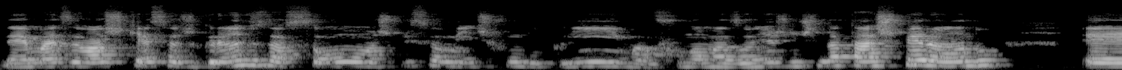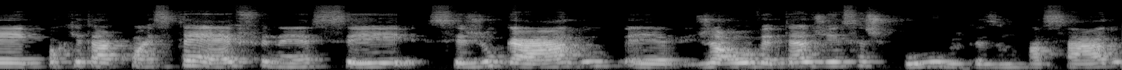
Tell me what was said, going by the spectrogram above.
né, mas eu acho que essas grandes ações, principalmente Fundo Clima, Fundo Amazônia, a gente ainda está esperando, é, porque está com a STF, né, ser, ser julgado, é, já houve até audiências públicas no passado,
